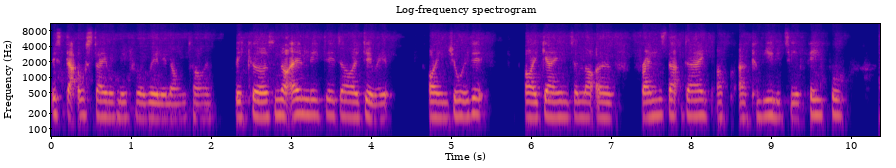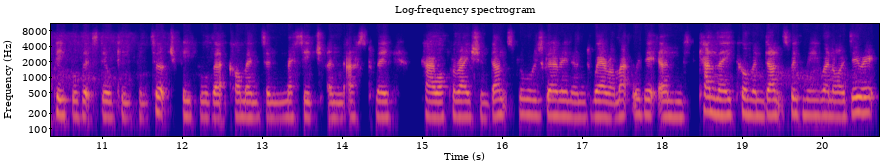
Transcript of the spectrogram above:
"This that will stay with me for a really long time." Because not only did I do it, I enjoyed it. I gained a lot of friends that day, a, community of people, people that still keep in touch, people that comment and message and ask me how Operation Dance Floor is going and where I'm at with it, and can they come and dance with me when I do it?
